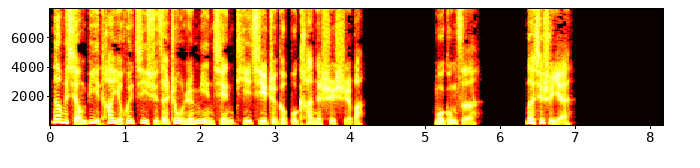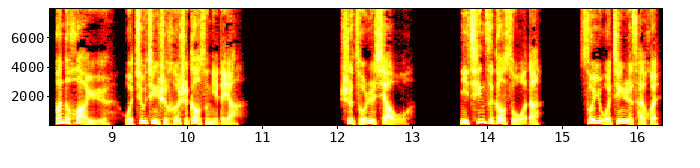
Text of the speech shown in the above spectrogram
那么想必他也会继续在众人面前提起这个不堪的事实吧，莫公子，那些誓言。般的话语，我究竟是何时告诉你的呀？是昨日下午，你亲自告诉我的，所以我今日才会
